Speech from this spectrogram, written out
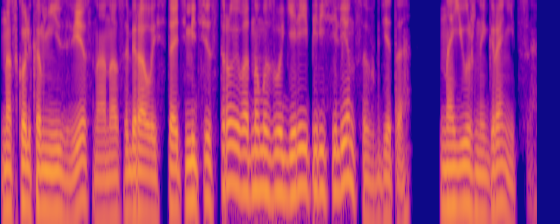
Насколько мне известно, она собиралась стать медсестрой в одном из лагерей переселенцев где-то на южной границе.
